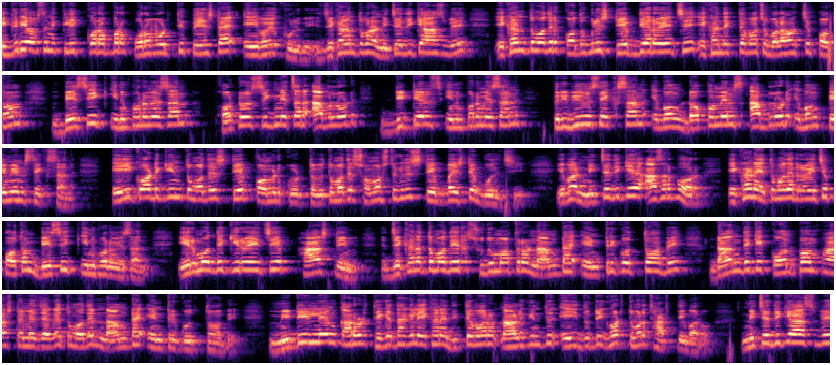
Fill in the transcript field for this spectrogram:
এগ্রি অপশানে ক্লিক করার পর পরবর্তী পেজটা এইভাবে খুলবে। যেখানে তোমরা নিচের দিকে আসবে, এখানে তোমাদের কতগুলি স্টেপ দেওয়া রয়েছে, এখানে দেখতে পাচ্ছ বলা হচ্ছে প্রথম basic information photo signature upload details information preview section এবং ডকুমেন্টস আপলোড এবং পেমেন্ট সেকশন এই কটি কিন্তু তোমাদের স্টেপ কমপ্লিট করতে হবে। তোমাদের সমস্ত কিছু স্টেপ বাই স্টেপ বলছি। এবার নিচের দিকে আসার পর এখানে তোমাদের রয়েছে প্রথম বেসিক ইনফরমেশান এর মধ্যে কি রয়েছে? ফার্স্ট নেম যেখানে তোমাদের শুধুমাত্র নামটা এন্ট্রি করতে হবে। ডান দিকে কনফার্ম ফার্স্ট নেমের জায়গায় তোমাদের নামটা এন্ট্রি করতে হবে। মিডিল নেম কারোর থেকে থাকলে এখানে দিতে পারো নাহলে কিন্তু এই দুটি ঘর তোমরা ছাড়তে পারো। নিচের দিকে আসবে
